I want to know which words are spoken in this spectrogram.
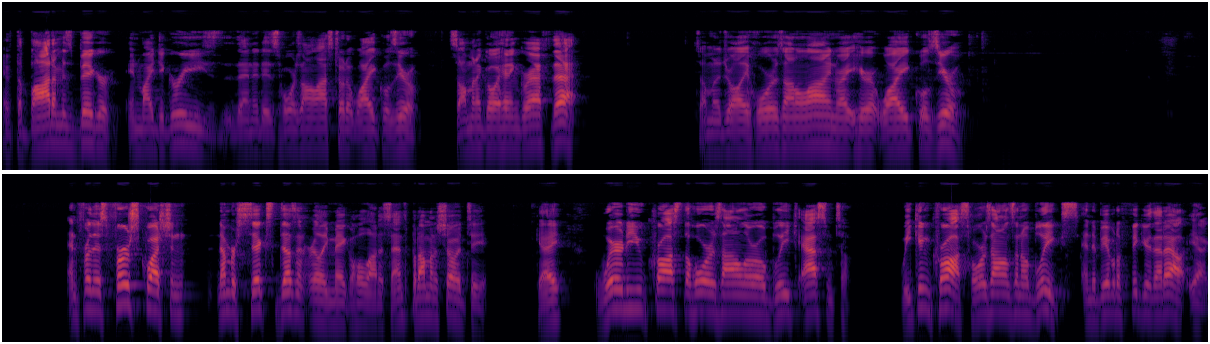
If the bottom is bigger in my degrees than it is horizontal asymptote at y equals 0. So I'm going to go ahead and graph that. So I'm going to draw a horizontal line right here at y equals 0. And for this first question, number 6 doesn't really make a whole lot of sense, but I'm going to show it to you. Okay? Where do you cross the horizontal or oblique asymptote? We can cross horizontals and obliques, and to be able to figure that out, yeah,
